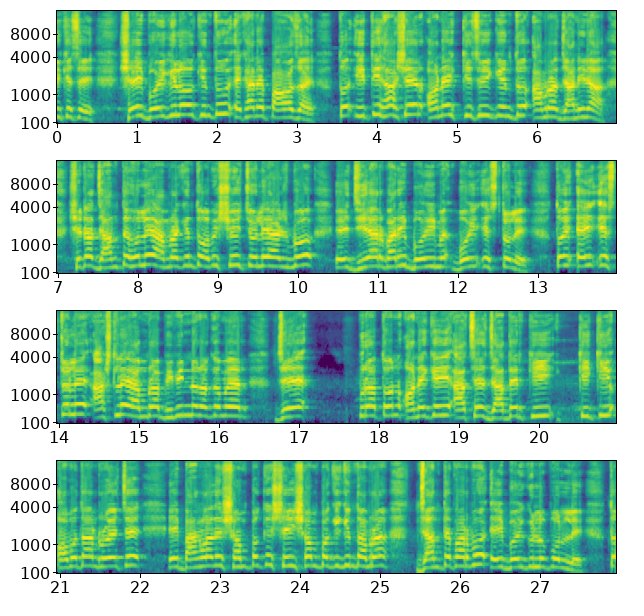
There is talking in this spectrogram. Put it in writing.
লিখেছে। সেই বইগুলোও কিন্তু এখানে পাওয়া যায়। তো ইতিহাসের অনেক কিছুই কিন্তু আমরা জানি না। সেটা জানতে হলে আমরা কিন্তু অবশ্যই চলে আসব এই জিয়ার বাড়ি বই বই স্টলে। তো এই স্টলে আসলে আমরা বিভিন্ন রকমের যে পুরাতন অনেকেই আছে যাদের কি কি কি অবদান রয়েছে এই বাংলাদেশ সম্পর্কে, সেই সম্পর্কে কিন্তু আমরা জানতে পারব এই বইগুলো পড়লে। তো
